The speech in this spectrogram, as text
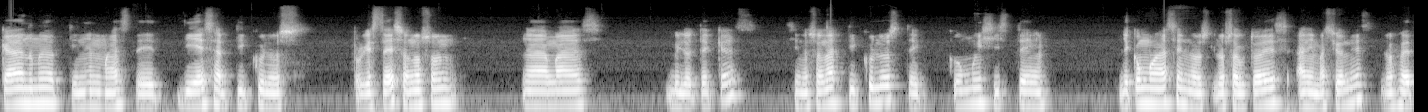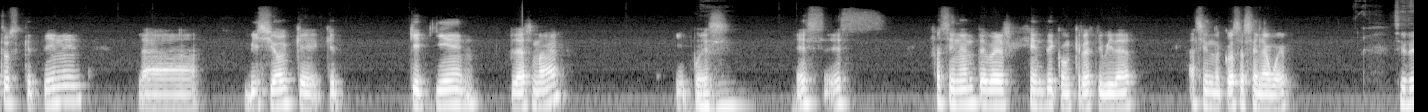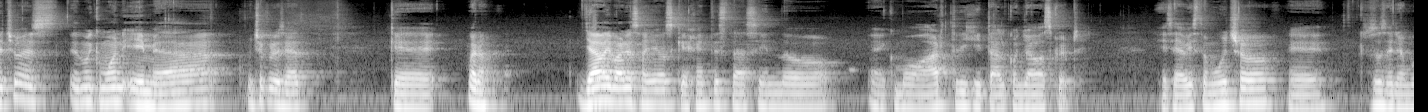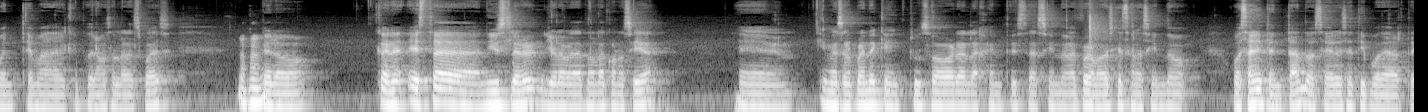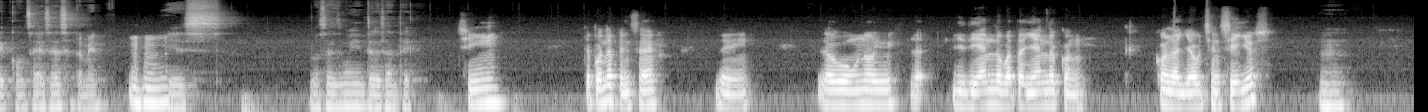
Cada número tiene más de 10 artículos. Porque está eso, no son nada más bibliotecas, sino son artículos de cómo hiciste, de cómo hacen los, los autores animaciones, los retos que tienen, la visión que, que, quieren plasmar. Y pues es, es fascinante ver gente con creatividad haciendo cosas en la web. Sí, de hecho es, es muy común y me da mucha curiosidad que, bueno, ya hay varios años que gente está haciendo eh, como arte digital con JavaScript. Y se ha visto mucho, eh, incluso sería un buen tema del que podríamos hablar después. Pero con esta newsletter yo la verdad no la conocía. Eh, y me sorprende que incluso ahora la gente está haciendo, hay programadores que están haciendo o están intentando hacer ese tipo de arte con CSS también. Y es, no sé, es muy interesante. Sí, te pone a pensar de luego uno lidiando, batallando con, con layouts sencillos.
